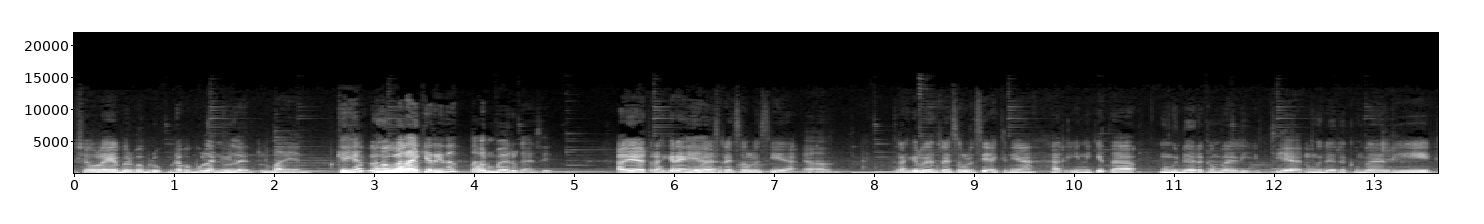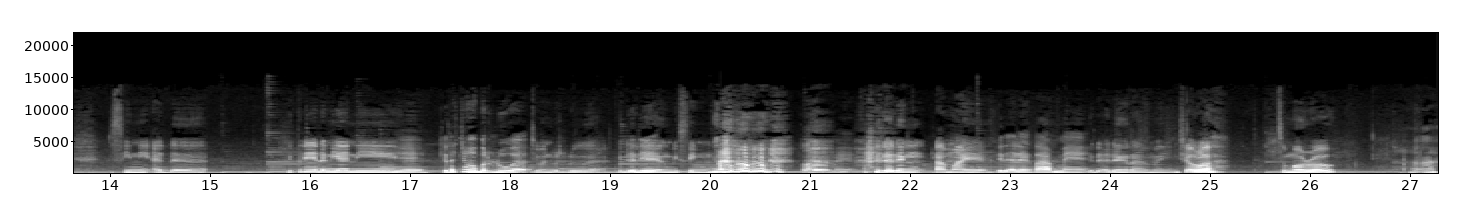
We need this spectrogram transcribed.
insya Allah ya berapa berapa bulan ya? Bulan lumayan. Kayaknya terakhir itu tahun baru gak sih? Oh iya, terakhir yang Iya. bahas resolusi ya. Heeh. Terakhir bahas resolusi akhirnya hari ini kita mengudara kembali. Iya. Mengudara kembali. Di sini ada Fitri dan Yani. Yeay, kita cuma berdua. Cuman berdua, tidak Jadi- ada yang bising. Rame. tidak ada yang ramai ya. Tidak ada yang rame. Tidak ada yang ramai. Insya Allah tomorrow Heeh.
